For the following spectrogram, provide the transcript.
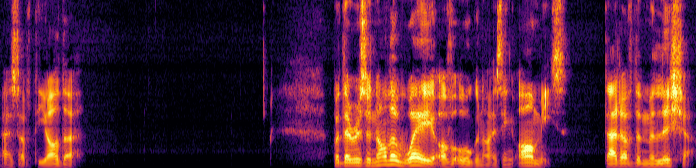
as of the other. But there is another way of organizing armies, that of the militia.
